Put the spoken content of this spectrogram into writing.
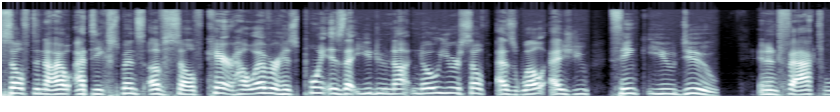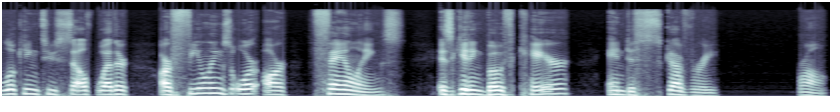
self denial at the expense of self care. However, his point is that you do not know yourself as well as you think you do. And in fact, looking to self, whether our feelings or our failings, is getting both care and discovery wrong.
